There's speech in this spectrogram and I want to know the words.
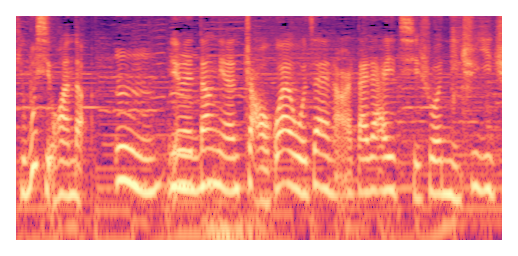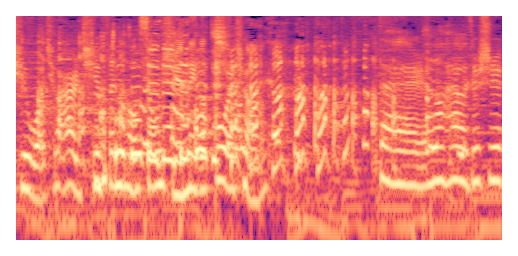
挺不喜欢的。嗯，因为当年找怪物在哪儿，大家一起说你去一区，我去二区，分头搜寻那个过程。对，然后还有就是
